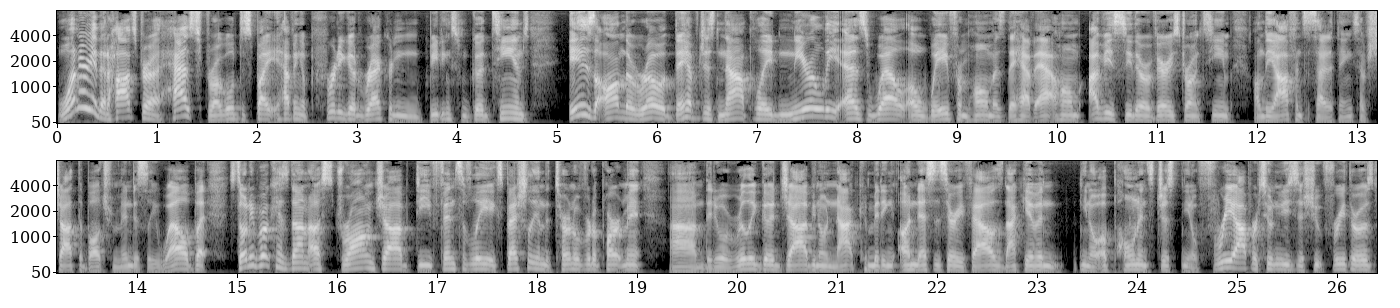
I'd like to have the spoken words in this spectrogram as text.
one area that Hofstra has struggled, despite having a pretty good record and beating some good teams, is on the road. They have just not played nearly as well away from home as they have at home. Obviously, they're a very strong team on the offensive side of things, have shot the ball tremendously well, but Stony Brook has done a strong job defensively, especially in the turnover department. Um, they do a really good job, you know, not committing unnecessary fouls, not giving you know opponents just you know free opportunities to shoot free throws,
